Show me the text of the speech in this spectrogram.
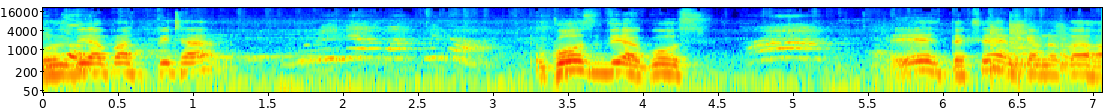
গোস দিয়া পিঠা? গোস দিয়া, গোস। এ, দেখছেন কেমন কয় হ।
